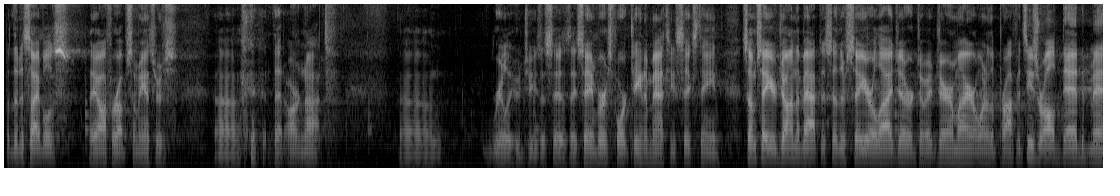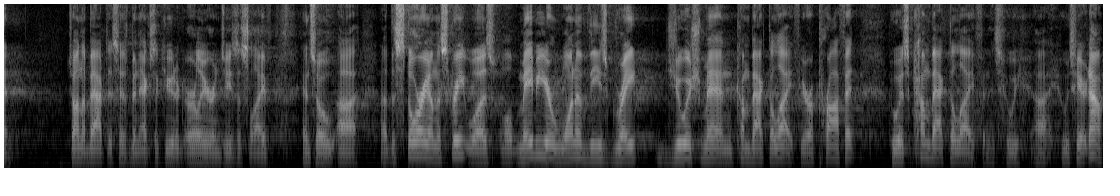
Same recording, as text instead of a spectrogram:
But the disciples, they offer up some answers uh, that are not um, really who Jesus is. They say in verse 14 of Matthew 16, some say you're John the Baptist, others say you're Elijah or Jeremiah or one of the prophets. These are all dead men. John the Baptist has been executed earlier in Jesus' life. And so uh, uh, the story on the street was well, maybe you're one of these great Jewish men come back to life. You're a prophet who has come back to life and is who, uh, who's here. Now,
